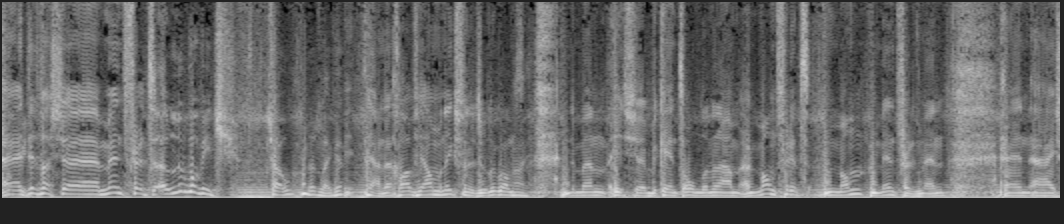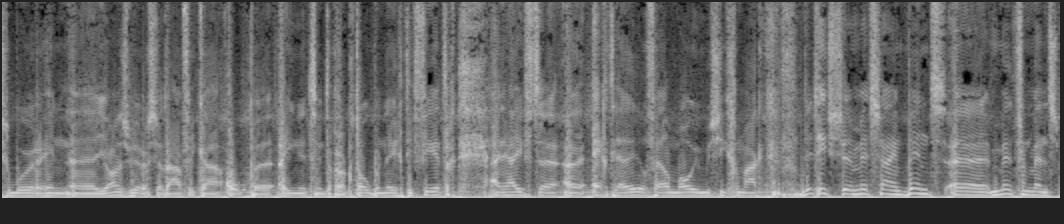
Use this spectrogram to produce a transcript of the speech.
Uh, dit was uh, Manfred Lubovic. Zo, dat is lekker. Ja, daar geloof je helemaal niks van natuurlijk, want nee. de man is uh, bekend onder de naam Manfred Man, Manfred Man. En hij is geboren in Johannesburg, Zuid-Afrika op 21 oktober 1940. En hij heeft echt heel veel mooie muziek gemaakt. Dit is met zijn band Manfred Man's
